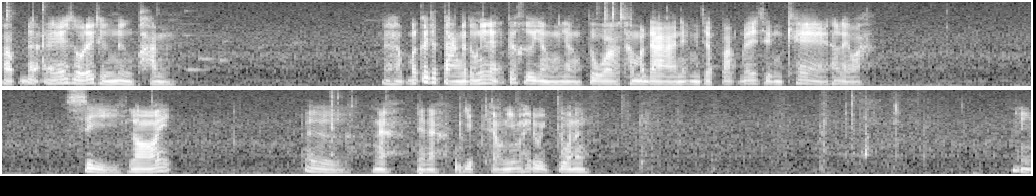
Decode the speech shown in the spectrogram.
ปรับได้ ISO ได้ถึง 1,000 นะครับมันก็จะต่างกันตรงนี้แหละ ก็คืออย่างอย่างตัวธรรมดาเนี่ยมันจะปรับได้ถึงแค่เท่าไหร่วะสี่ร้อยเออนะเดี๋ยวนะ หยิบแถวนี้มาให้ดูอีกตัวหนึ่งนี่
